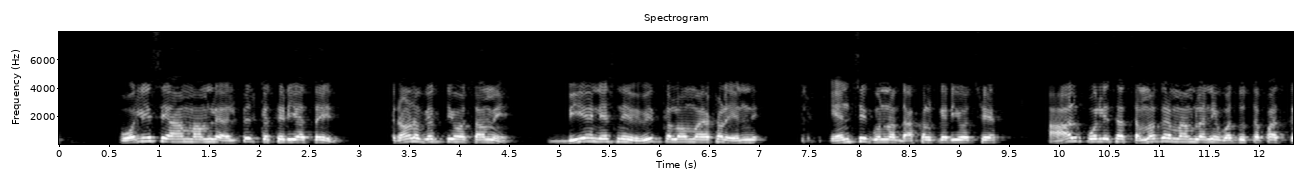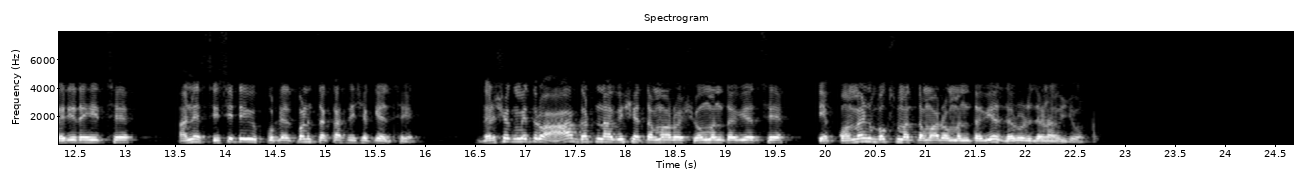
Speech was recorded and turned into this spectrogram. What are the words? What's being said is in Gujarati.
પોલીસે આ મામલે અલ્પેશ કથિરિયા સહિત ત્રણ વ્યક્તિઓ સામે બીએનએસની વિવિધ કલમો હેઠળ એનસી ગુનો દાખલ કર્યો છે. હાલ પોલીસ આ સમગ્ર મામલાની વધુ તપાસ કરી રહી છે અને સીસીટીવી ફૂટેજ પણ ચકાસી શકે છે. દર્શક મિત્રો, આ ઘટના વિશે તમારો શું મંતવ્ય છે તે કોમેન્ટ બોક્સમાં તમારો મંતવ્ય જરૂર જણાવજો.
